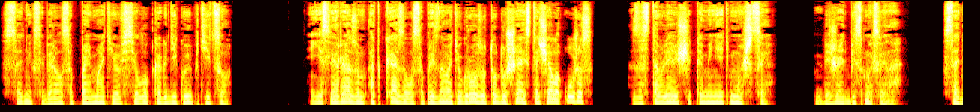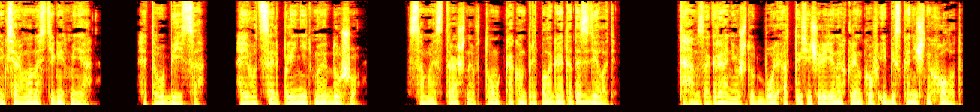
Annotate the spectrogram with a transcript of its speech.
Всадник собирался поймать ее в село, как дикую птицу. Если разум отказывался признавать угрозу, то душа источала ужас, заставляющий каменеть мышцы. Бежать бессмысленно. Всадник все равно настигнет меня. Это убийца а его цель — пленить мою душу. Самое страшное в том, как он предполагает это сделать. Там, за гранью, ждут боль от тысячи ледяных клинков и бесконечный холод.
